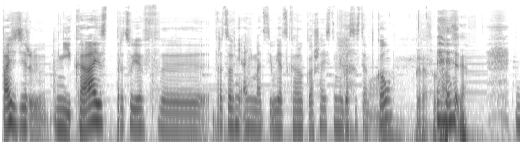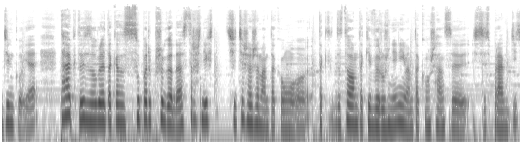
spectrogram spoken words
października. Jest, pracuję w pracowni animacji u Jacka Rokosza, jestem jego asystentką. Wow, gratulacje. Dziękuję. Tak, to jest w ogóle taka super przygoda. Strasznie się cieszę, że mam taką, tak, dostałam takie wyróżnienie i mam taką szansę się sprawdzić.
